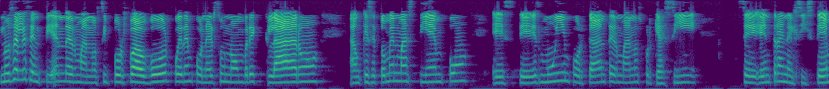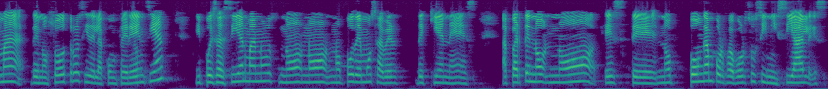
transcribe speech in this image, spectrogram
no se les entiende, hermanos. Si por favor pueden poner su nombre claro, aunque se tomen más tiempo, este, es muy importante, hermanos, porque así se entra en el sistema de nosotros y de la conferencia y pues así, hermanos, no, no, no podemos saber de quién es. Aparte, no, no, este, no pongan por favor sus iniciales.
